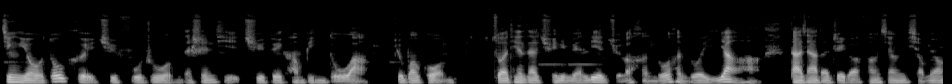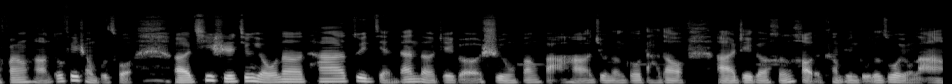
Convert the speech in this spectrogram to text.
精油都可以去辅助我们的身体去对抗病毒啊，就包括我们。昨天在群里面列举了很多很多一样哈，大家的这个芳香小妙方哈都非常不错。呃，其实精油呢，它最简单的这个使用方法哈，就能够达到啊这个很好的抗病毒的作用了啊。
